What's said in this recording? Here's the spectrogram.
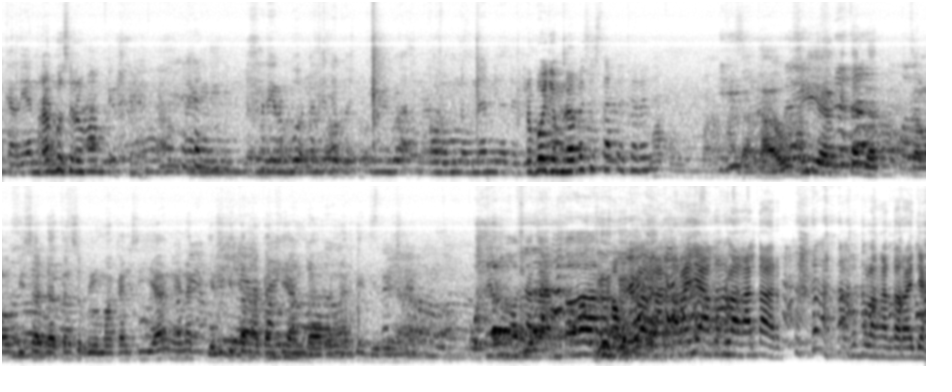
kalian Rabu suruh mampir Oh, pengen hari Rebo. Nanti deh gue, gue kalau mudah-mudahan dia ada di Rebo jam berapa sih start acaranya nggak tahu sih ya kita dat kalau bisa datang sebelum makan siang enak. Jadi kita Iya, makan siang gitu. bareng nanti di rumah. udah lo nggak usah kantor Aku pulang kantor aja, aku pulang kantor. Aku pulang kantor aja.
